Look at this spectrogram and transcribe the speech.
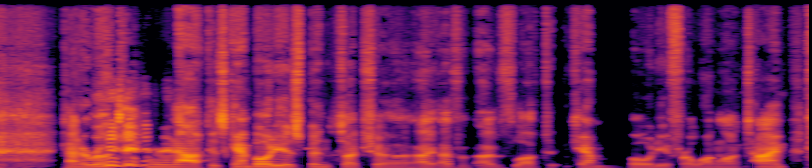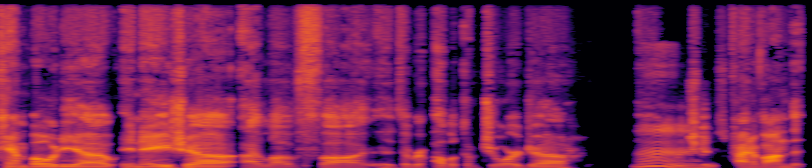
kind of rotating in and out because Cambodia has been such a I, I've I've loved Cambodia for a long, long time. Cambodia in Asia, I love uh, the Republic of Georgia, uh, which Mm, is kind of on the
